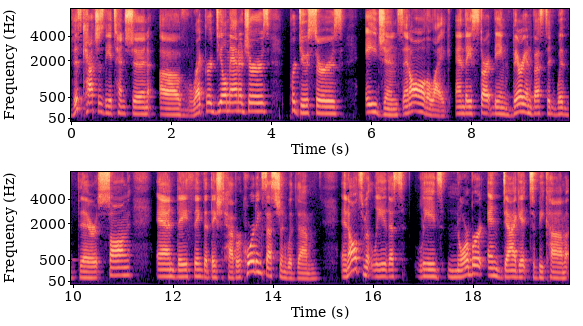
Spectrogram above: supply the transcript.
This catches the attention of record deal managers, producers, agents and all the like and they start being very invested with their song and they think that they should have a recording session with them. And ultimately this leads norbert and daggett to become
